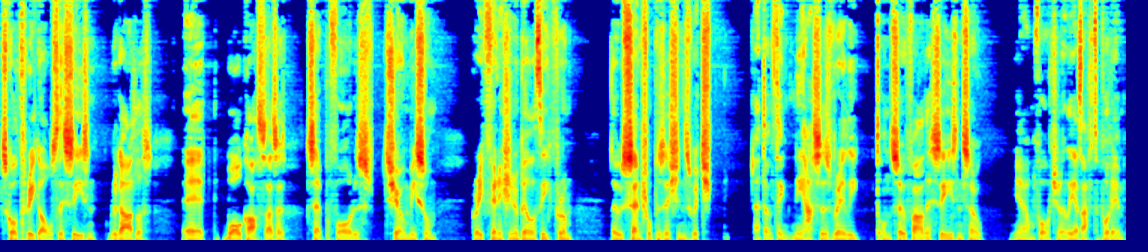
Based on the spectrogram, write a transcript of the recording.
scored three goals this season, regardless. Uh, Walcott, as I said before, has shown me some great finishing ability from those central positions, which I don't think Niasse has really done so far this season. So, yeah, unfortunately, I'd have to put him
